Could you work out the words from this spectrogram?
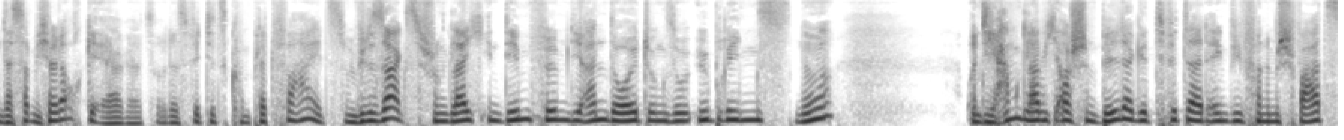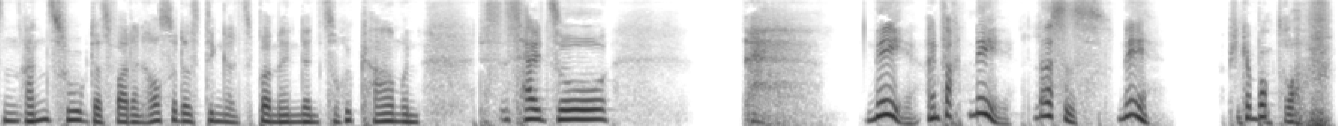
Und das hat mich halt auch geärgert. So, das wird jetzt komplett verheizt. Und wie du sagst, schon gleich in dem Film die Andeutung so übrigens, ne? Und die haben, glaube ich, auch schon Bilder getwittert, irgendwie von einem schwarzen Anzug. Das war dann auch so das Ding, als Superman dann zurückkam. Und das ist halt so. Äh, nee, einfach nee, lass es. Nee, hab ich keinen Bock drauf.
